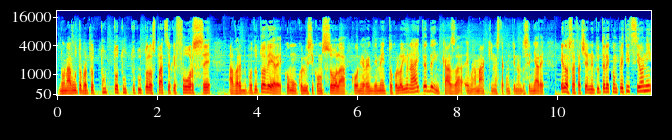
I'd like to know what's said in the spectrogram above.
non ha avuto proprio tutto tutto tutto lo spazio che forse avrebbe potuto avere. Comunque lui si consola con il rendimento con lo United, in casa è una macchina, sta continuando a segnare e lo sta facendo in tutte le competizioni.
